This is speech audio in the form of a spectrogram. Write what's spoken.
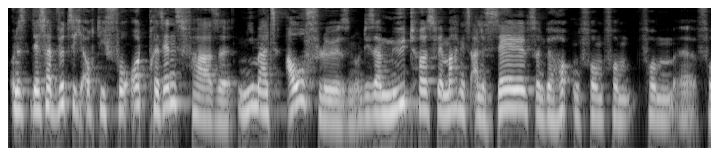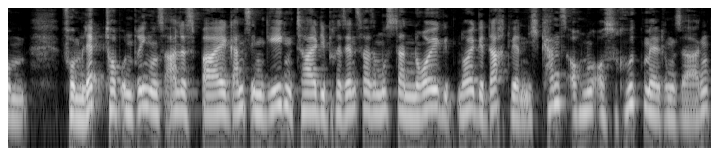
und es, deshalb wird sich auch die Vor-Ort-Präsenzphase niemals auflösen. Und dieser Mythos, wir machen jetzt alles selbst und wir hocken vom, vom, vom, äh, vom, vom Laptop und bringen uns alles bei. Ganz im Gegenteil, die Präsenzphase muss dann neu, neu gedacht werden. Ich kann es auch nur aus Rückmeldung sagen,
